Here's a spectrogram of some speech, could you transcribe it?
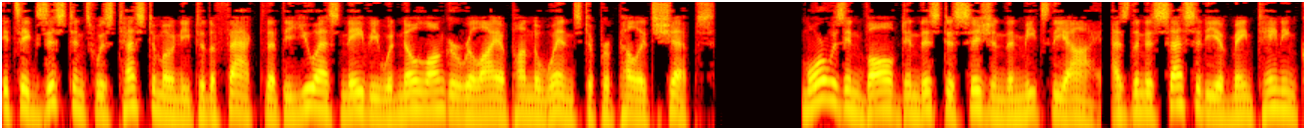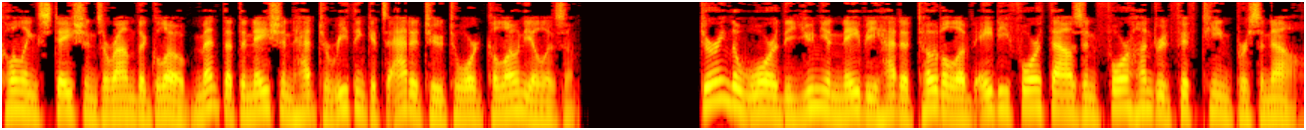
Its existence was testimony to the fact that the U.S. Navy would no longer rely upon the winds to propel its ships. More was involved in this decision than meets the eye, as the necessity of maintaining coaling stations around the globe meant that the nation had to rethink its attitude toward colonialism. During the war the Union Navy had a total of 84,415 personnel.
